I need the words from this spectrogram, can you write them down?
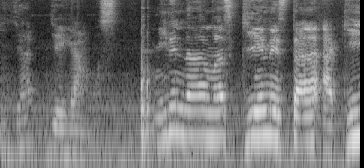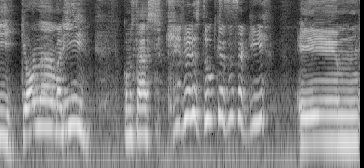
Y ya llegamos. Miren nada más quién está aquí. ¿Qué onda, Marí? ¿Cómo estás? ¿Quién eres tú? ¿Qué haces aquí? Eh,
